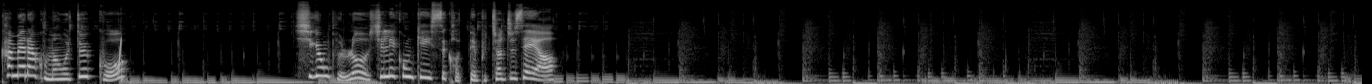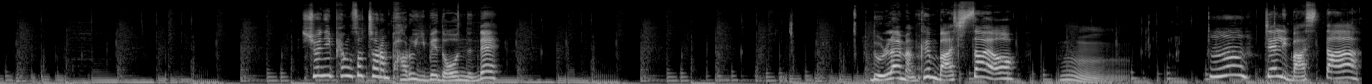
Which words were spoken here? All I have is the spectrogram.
카메라 구멍을 뚫고 식용풀로 실리콘 케이스 겉에 붙여주세요. 쇼니 평소처럼 바로 입에 넣었는데 놀랄 만큼 맛있어요. Hmm. 음, 젤리 맛있다.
